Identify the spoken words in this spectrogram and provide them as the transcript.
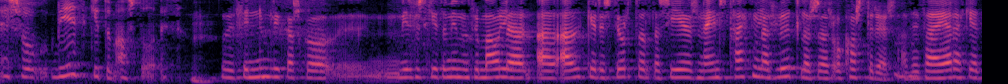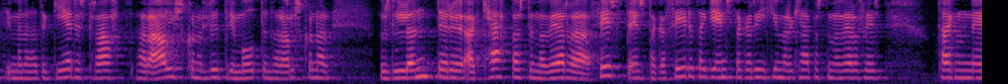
eins og við getum aðstofið. Mm. Við finnum líka sko, mér finnst skipta mjög mjög máli að, að aðgerri stjórnvalda séu eins tæknilega hlutlausar og kostur er, mm. af því það er ekkert, ég menna þetta gerist hratt, það er alls konar hlutur í mótun, það er alls konar þú veist, lönd eru að keppast um að vera fyrst, einstakar fyrirtæki, einstakar ríkjum eru að keppast um að vera fyrst tækninni,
